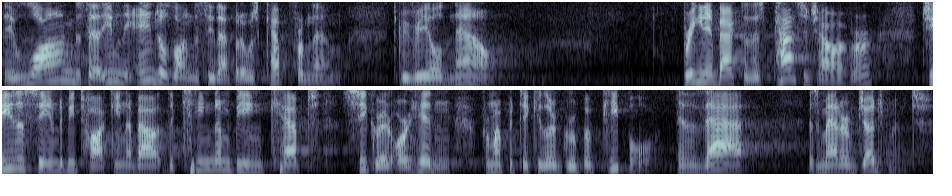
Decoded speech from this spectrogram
They longed to see that. Even the angels longed to see that, but it was kept from them to be revealed now. Bringing it back to this passage, however, Jesus seemed to be talking about the kingdom being kept secret or hidden from a particular group of people, and that as a matter of judgment.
